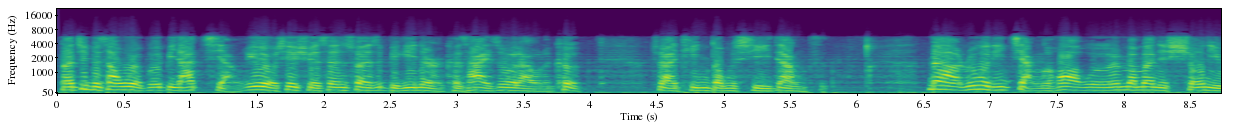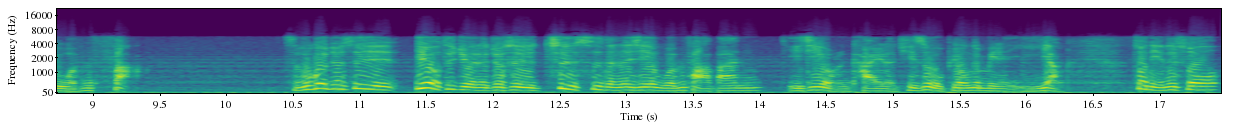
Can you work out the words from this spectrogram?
那基本上我也不会逼他讲，因为有些学生虽然是 beginner，可是他也是会来我的课，就来听东西这样子。那如果你讲的话，我也会慢慢的修你文法。只不过就是因为我是觉得就是制式的那些文法班已经有人开了，其实我不用跟别人一样。重点是说。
